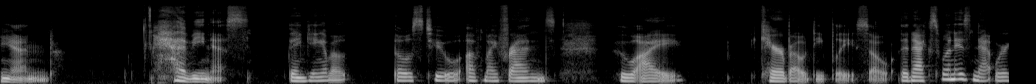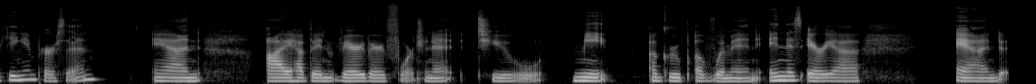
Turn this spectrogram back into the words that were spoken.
and heaviness thinking about those two of my friends who I care about deeply. So the next one is networking in person. And I have been very, very fortunate to meet a group of women in this area and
